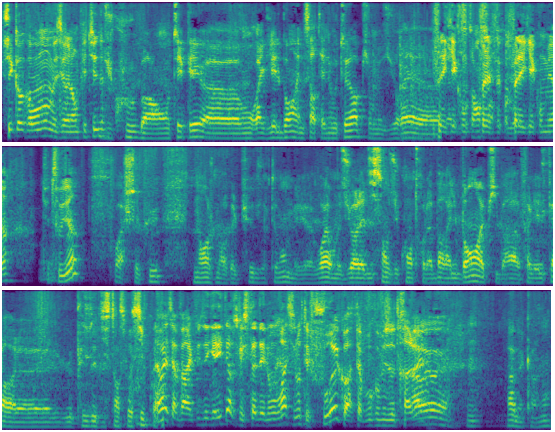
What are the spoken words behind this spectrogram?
C'est quand comment on mesurait l'amplitude Du coup, bah en TP, euh, on réglait le banc à une certaine hauteur, puis on mesurait. Euh, Fallait qu'il y ait fallait- qu'il y combien? Tu te souviens? Ouais, je sais plus. Non, je me rappelle plus exactement, mais euh, ouais, on mesurait la distance du coup entre la barre et le banc, et puis bah fallait le faire le, le plus de distance possible. Quoi. Ah ouais, ça me paraît plus égalitaire parce que si t'as des longs bras, sinon t'es fourré quoi. T'as beaucoup plus de trajet. Ah ouais, ouais. Mm. Ah mais carrément.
